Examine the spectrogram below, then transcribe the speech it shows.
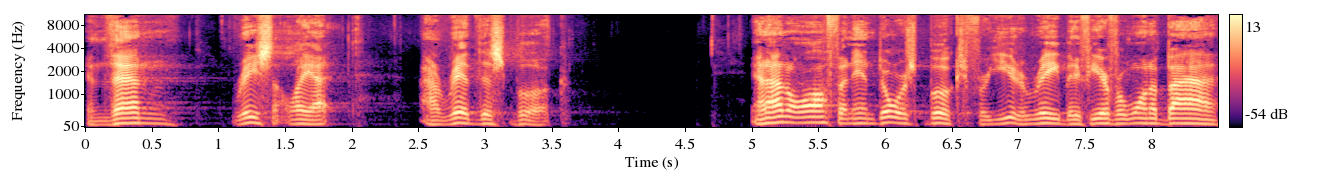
And then recently I, I read this book. And I don't often endorse books for you to read, but if you ever want to buy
